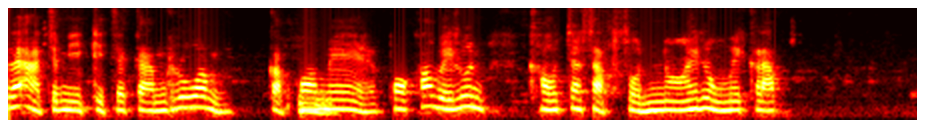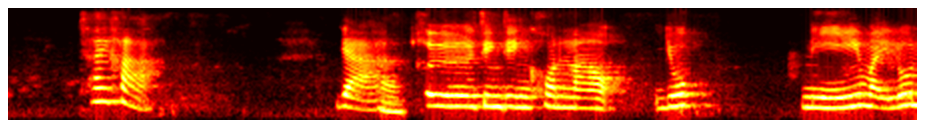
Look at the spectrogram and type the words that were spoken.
และอาจจะมีกิจกรรมร่วมกับพ่อแม่ พอเข้าวัยรุ่นเขาจะสับสนน้อยลงไหมครับ ใช่ค่ะ อย่าอ๋อคือจริง ๆ คนเรายุคนี้วัยรุ่น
